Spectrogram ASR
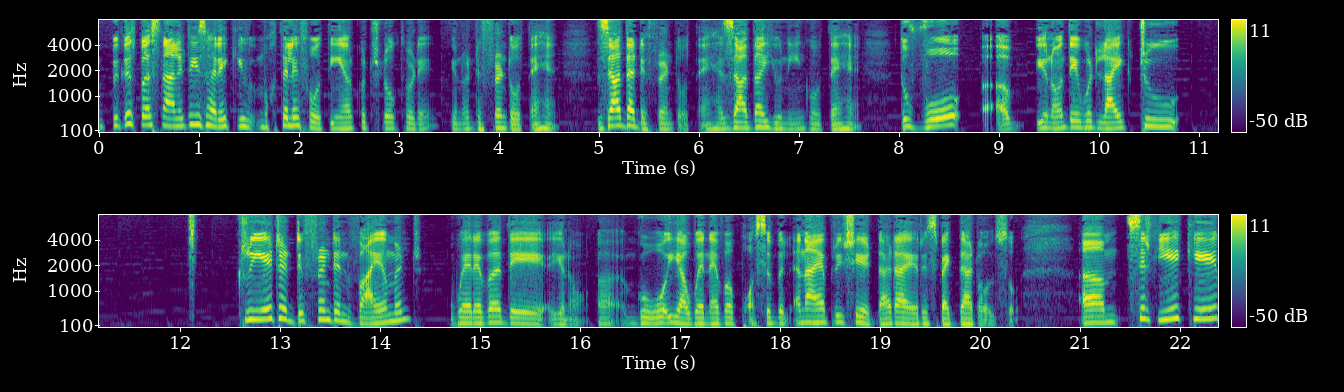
बिकॉज़ पर्सनैलिटीज हर एक की मुख्तलिफ़ होती हैं और कुछ लोग थोड़े यू नो डिफरेंट होते हैं, ज़्यादा डिफरेंट होते हैं, ज़्यादा यूनिक होते हैं तो वो you know they would like to create a different environment wherever they you know go या whenever possible and I appreciate that I respect that also सिर्फ़ ये कि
